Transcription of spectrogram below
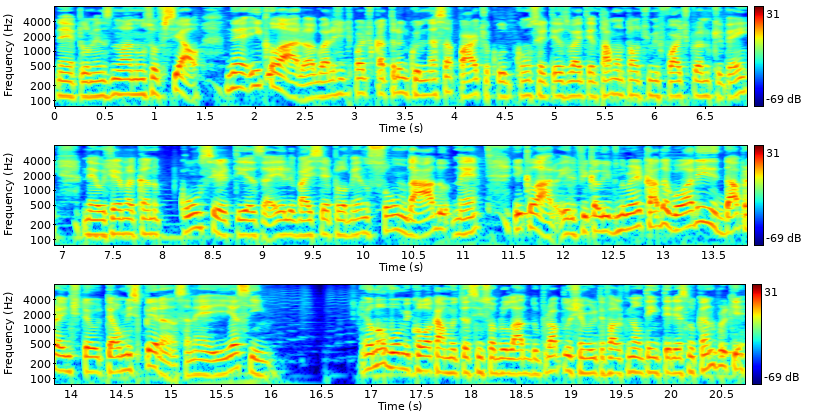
né? Pelo menos no anúncio oficial, né? E claro, agora a gente pode ficar tranquilo nessa parte. O clube com certeza vai tentar montar um time forte pro ano que vem, né? O Germacano com certeza ele vai ser pelo menos sondado, né? E claro, ele fica livre no mercado agora e dá pra gente ter uma esperança, né? E assim, eu não vou me colocar muito assim sobre o lado do próprio Luxemburgo ter falado que não tem interesse no cano, porque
